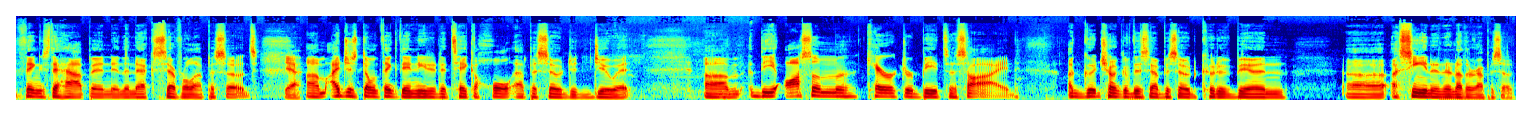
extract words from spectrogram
things to happen in the next several episodes. Yeah. Um, I just don't think they needed to take a whole episode to do it. Um, the awesome character beats aside, a good chunk of this episode could have been uh, a scene in another episode.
